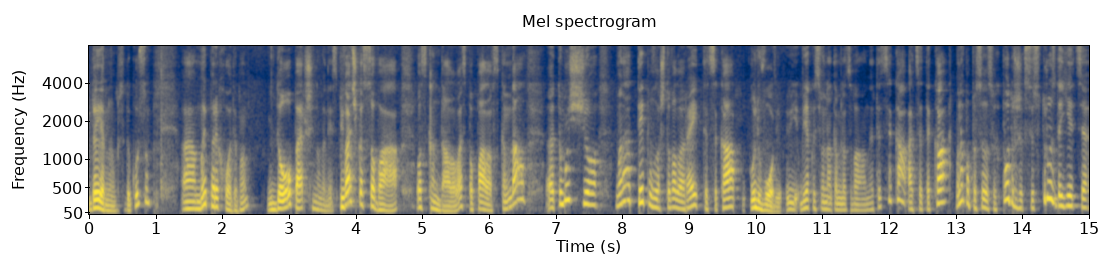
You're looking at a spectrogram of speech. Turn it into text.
доєднуємося до курсу. Ми переходимо до першої новини. Співачка Сова оскандалилась, попала в скандал, е, тому що вона типу влаштувала рейд ТЦК у Львові. Якось вона там назвала не ТЦК, а ЦТК. Вона попросила своїх подружок, сестру, здається,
